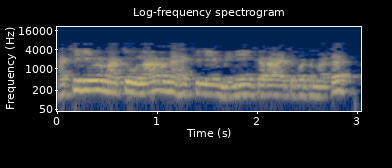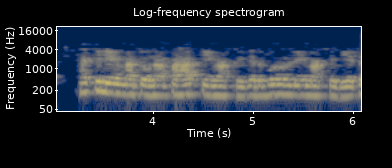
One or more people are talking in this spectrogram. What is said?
හැකිලිම මතු වුණා මම හැකිලිම මෙනෙහි කරා එතකොට මට හැකිලිම මතු වුණා පහත් වීමක් විදිහට බුරුල් වීමක් විදිහට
